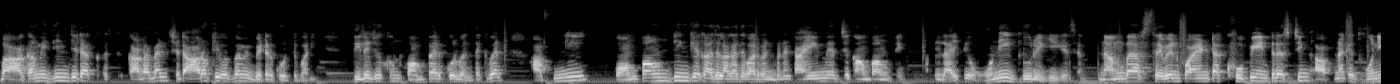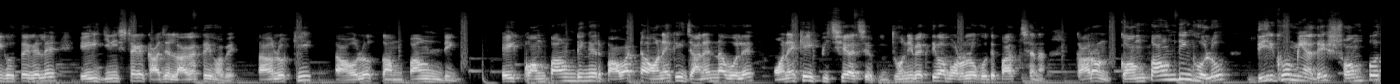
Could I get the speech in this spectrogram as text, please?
বা আগামী দিন যেটা কাটাবেন, সেটা আরও কীভাবে আমি বেটার করতে পারি? দিলে যখন কম্পেয়ার করবেন, দেখবেন আপনি কম্পাউন্ডিং কে কাজে লাগাতে পারবেন মানে টাইমের যে কম্পাউন্ডিং আপনি লাইফে অনেক দূর এগিয়ে গেছেন। নাম্বার সেভেন পয়েন্টটা খুবই ইন্টারেস্টিং আপনাকে ধনী হতে গেলে এই জিনিসটাকে কাজে লাগাতেই হবে। তাহলে কি? তা হলো কম্পাউন্ডিং এই কম্পাউন্ডিং এর পাওয়ারটা অনেকেই জানেন না বলে অনেকেই পিছিয়ে আছে, ধনী ব্যক্তি বা বড়লোক হতে পারছে না। কারণ কম্পাউন্ডিং হলো দীর্ঘমেয়াদে সম্পদ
